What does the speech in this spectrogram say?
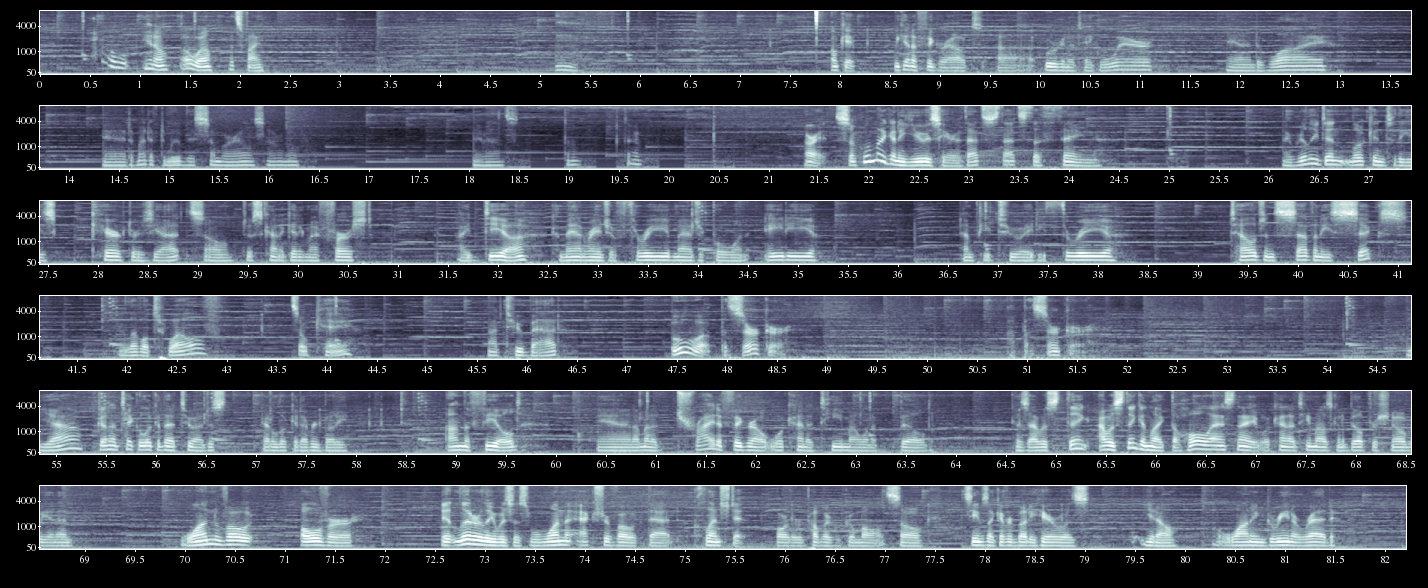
Oh, you know, oh well, that's fine. Mm. Okay, we got to figure out uh, who we're going to take where and why. And I might have to move this somewhere else. I don't know. Maybe that's done. All right. So who am I going to use here? That's that's the thing. I really didn't look into these characters yet, so just kind of getting my first idea. Command range of 3, Magic Pool 180, MP 283, Intelligence 76, level 12. It's okay. Not too bad. Ooh, a Berserker. Berserker. Yeah, gonna take a look at that too. I just gotta look at everybody on the field. And I'm gonna try to figure out what kind of team I want to build. Because I was think I was thinking like the whole last night what kind of team I was gonna build for Shinobi and then one vote over it literally was just one extra vote that clinched it for the Republic of Guimoule. So it seems like everybody here was, you know, wanting green or red.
